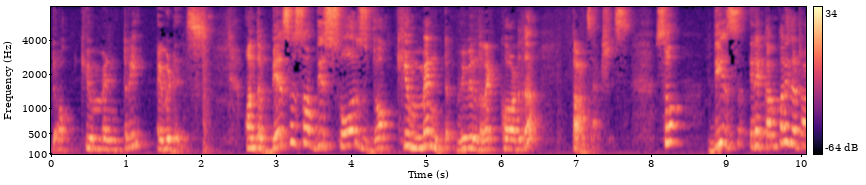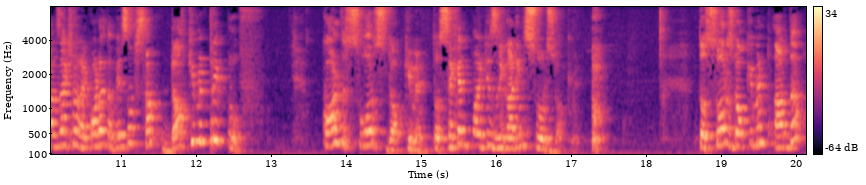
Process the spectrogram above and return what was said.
documentary evidence. On the basis of this source document, we will record the transactions. So, these in a company, the transaction are recorded on the basis of some documentary proof called the source document. The second point is regarding source document. The source document are the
